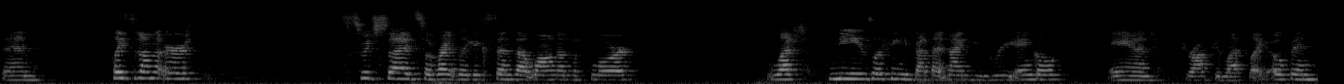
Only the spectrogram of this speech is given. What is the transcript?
Then place it on the earth. Switch sides so right leg extends out long on the floor. Left knees lifting, you've got that 90 degree angle. And drop your left leg open.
